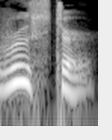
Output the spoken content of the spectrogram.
rooster.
